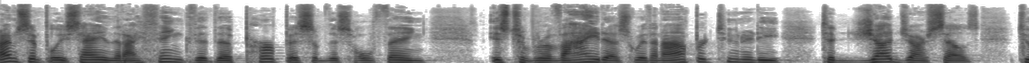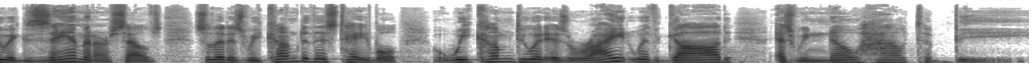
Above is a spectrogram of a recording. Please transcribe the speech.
I'm simply saying that I think that the purpose of this whole thing is to provide us with an opportunity to judge ourselves, to examine ourselves, so that as we come to this table, we come to it as right with God as we know how to be.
